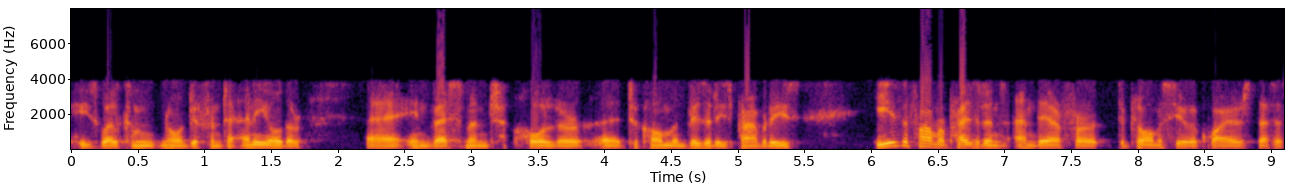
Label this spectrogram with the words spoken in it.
He's welcome, no different to any other uh, investment holder uh, to come and visit his properties. He is a former president, and therefore diplomacy requires that a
